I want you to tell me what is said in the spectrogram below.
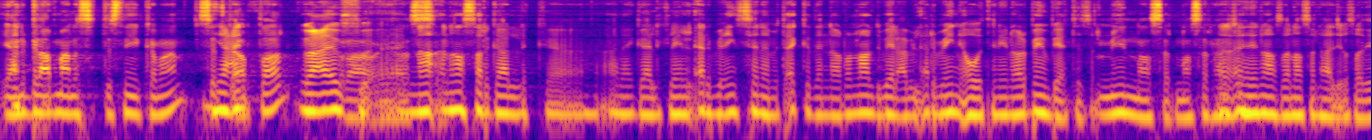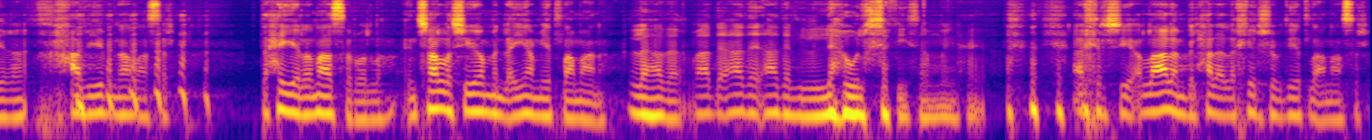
يعني بيلعب معنا ست سنين كمان؟ ست يعني- أبطال؟ يعني. ناصر قال لك آه، أنا قال لك لين ال 40 سنة متأكد إن رونالدو بيلعب ال 40 أو 42 وبيعتزل. مين ناصر؟ ناصر هاجر ناصر ناصر هاجر صديقنا حبيبنا ناصر. تحية لناصر والله. إن شاء الله شي يوم من الأيام يطلع معنا. لا هذا هذا هذا هذا اللهو الخفي يسمونه. آخر شيء الله أعلم بالحلقة الأخيرة شو بده يطلع ناصر.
